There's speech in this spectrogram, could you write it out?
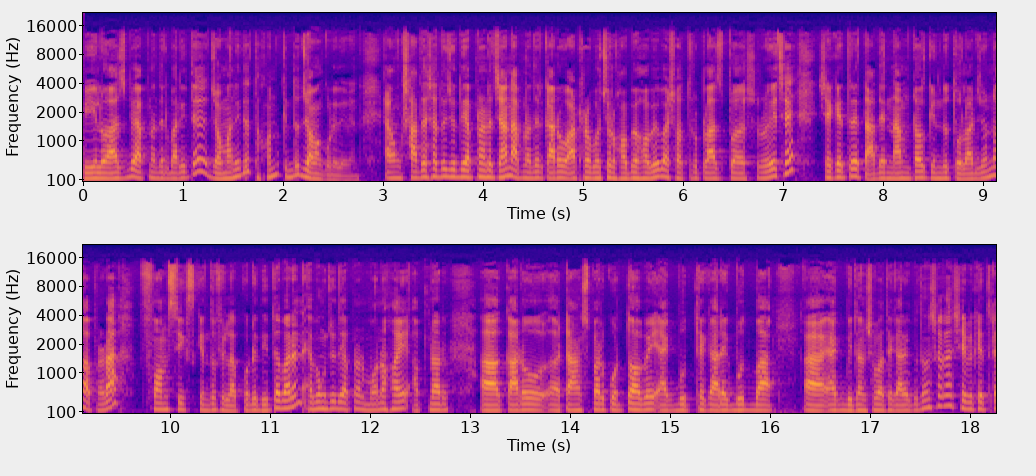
বিএলও আসবে আপনাদের বাড়িতে জমা নিতে তখন কিন্তু জমা করে দেবেন। এবং সাথে সাথে যদি আপনারা চান আপনাদের কারও আঠারো বছর হবে হবে বা সতেরো প্লাস বয়স রয়েছে, সেক্ষেত্রে তাদের নামটাও কিন্তু তোলার জন্য আপনারা ফর্ম সিক্স কিন্তু ফিল আপ করে দিতে পারেন। এবং যদি আপনার মনে হয় আপনার কারও ট্রান্সফার করতে হবে, এক বুথ থেকে আরেক বুথ বা এক বিধানসভা থেকে আরেক বিধানসভা, সেক্ষেত্রে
